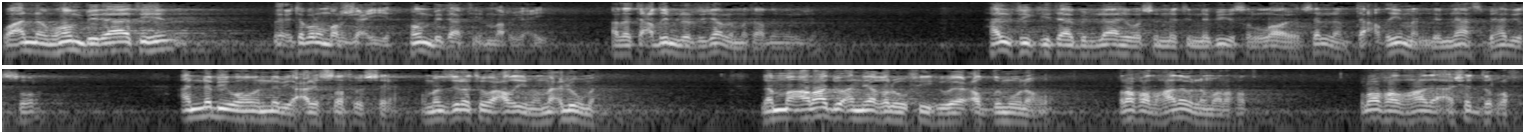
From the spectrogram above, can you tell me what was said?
وأنهم هم بذاتهم يعتبرون مرجعية. هم بذاتهم مرجعية. هذا تعظيم للرجال ولا تعظيم للرجال. هل في كتاب الله وسنة النبي صلى الله عليه وسلم تعظيما للناس بهذه الصورة؟ النبي وهو النبي عليه الصلاة والسلام ومنزلته عظيمة معلومة لما أرادوا أن يغلوا فيه ويعظمونه رفض هذا ولا ما رفض؟ رفض هذا أشد الرفض.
